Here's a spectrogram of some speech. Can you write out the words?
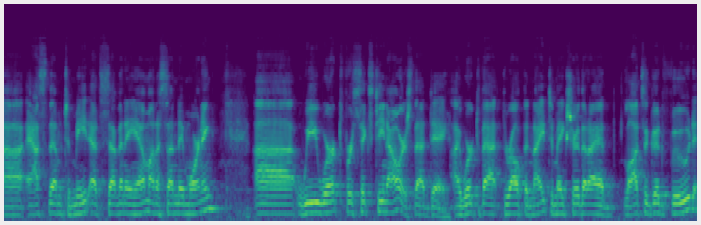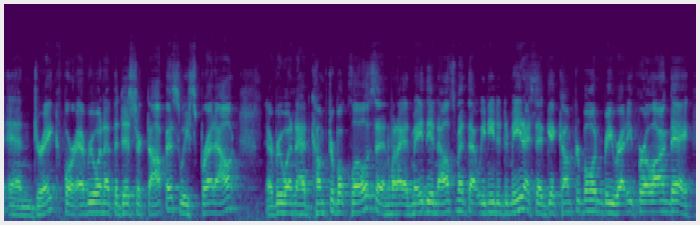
uh, asked them to meet at 7 a.m. on a Sunday morning. Uh, we worked for 16 hours that day. I worked that throughout the night to make sure that I had lots of good food and drink for everyone at the district office. We spread out. Everyone had comfortable clothes. And when I had made the announcement that we needed to meet, I said, get comfortable and be ready for a long day.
